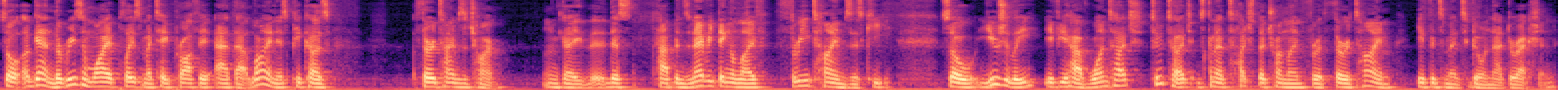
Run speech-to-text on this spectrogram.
So again, the reason why I placed my take profit at that line is because third time's the charm. Okay, this happens in everything in life. Three times is key. So usually, if you have one touch, two touch, it's going to touch the trend line for a third time if it's meant to go in that direction.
